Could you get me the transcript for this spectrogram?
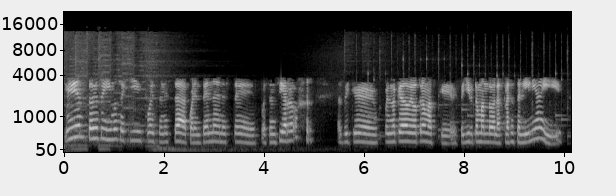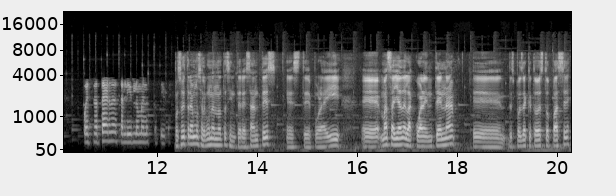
Muy bien, todavía seguimos aquí, pues, en esta cuarentena, en este, pues, encierro. Así que, pues, no queda de otra más que seguir tomando las clases en línea y, pues, tratar de salir lo menos posible. Pues hoy traemos algunas notas interesantes, este, por ahí, eh, más allá de la cuarentena, eh, después de que todo esto pase,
